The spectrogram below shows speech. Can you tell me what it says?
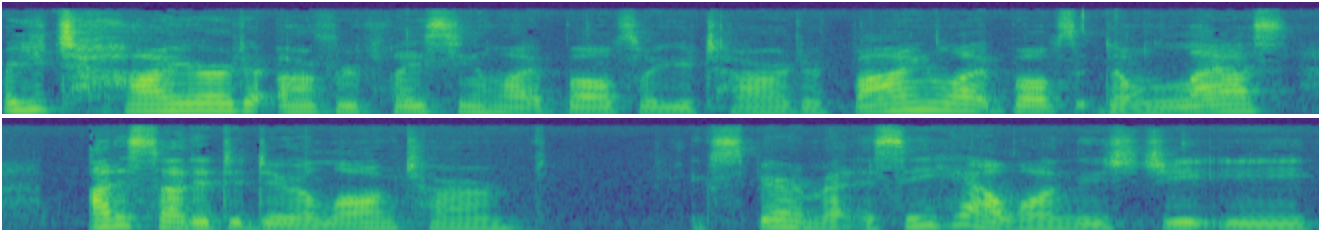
Are you tired of replacing light bulbs? Are you tired of buying light bulbs that don't last? I decided to do a long-term experiment and see how long these GE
